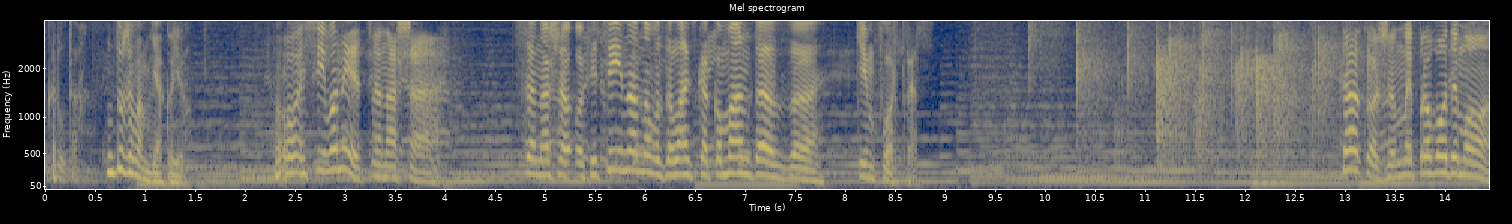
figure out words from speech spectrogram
круто. Дуже вам дякую. Ось і вони. Це наша. Це наша офіційна новозеландська команда з е, Team Fortress. Також ми проводимо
